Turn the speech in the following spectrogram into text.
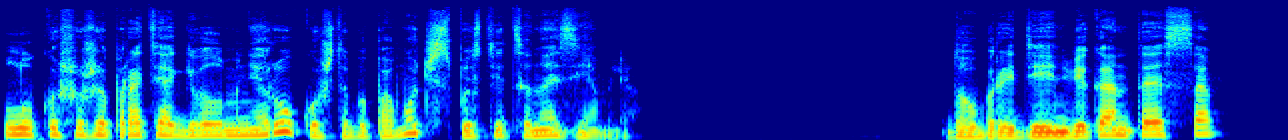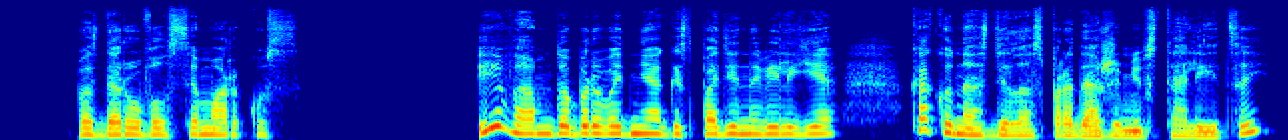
Лукаш уже протягивал мне руку, чтобы помочь спуститься на землю. «Добрый день, виконтесса», — поздоровался Маркус. «И вам доброго дня, господин Авелье. Как у нас дела с продажами в столице?» —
